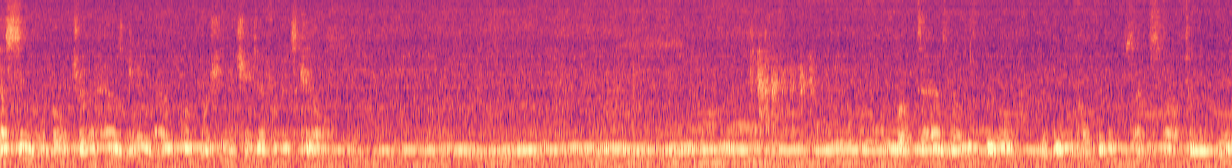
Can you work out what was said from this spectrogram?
A single vulture has no hope of pushing a cheetah from its kill. But as numbers build, they gain confidence and start to move in.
